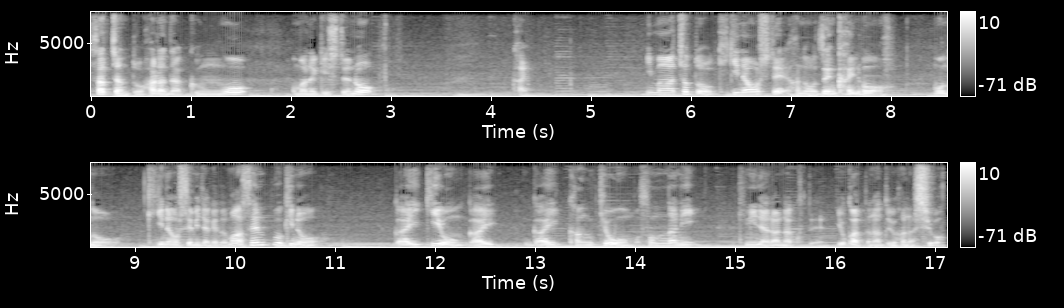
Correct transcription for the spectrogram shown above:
さっちゃんと原田くんをお招きしての回。今ちょっと聞き直して、あの前回のものを聞き直してみたけど、まあ扇風機の外気温、外外環境音もそんなに気にならなくてよかったなという話を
